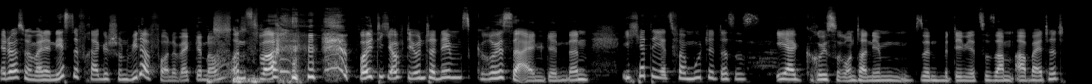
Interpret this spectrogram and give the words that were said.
Ja, du hast mir meine nächste Frage schon wieder vorne weggenommen. Und zwar wollte ich auf die Unternehmensgröße eingehen. Denn ich hätte jetzt vermutet, dass es eher größere Unternehmen sind, mit denen ihr zusammenarbeitet.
